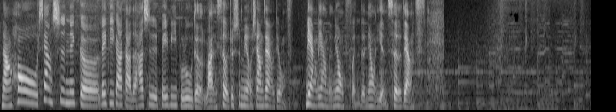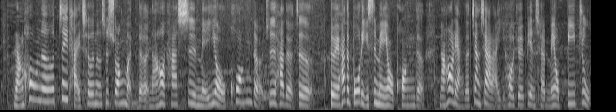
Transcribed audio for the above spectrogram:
然后像是那个 Lady Gaga 的，它是 Baby Blue 的蓝色，就是没有像这样这种亮亮的那种粉的那种颜色这样子。然后呢，这台车呢是双门的，然后它是没有框的，就是它的这个，对，它的玻璃是没有框的。然后两个降下来以后，就会变成没有逼住，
